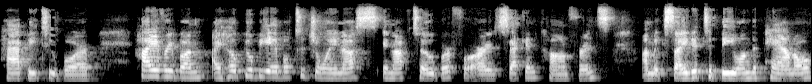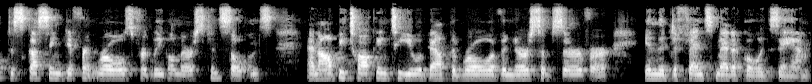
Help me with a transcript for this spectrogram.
Happy to, Barb. Hi, everyone. I hope you'll be able to join us in October for our second conference. I'm excited to be on the panel discussing different roles for legal nurse consultants, and I'll be talking to you about the role of a nurse observer in the defense medical exam.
